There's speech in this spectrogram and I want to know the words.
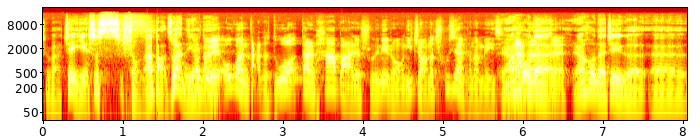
是吧？这也是手拿把攥的要拿。对欧冠打得多，但是他吧就属于那种你只让他出现可能没戏，然后呢然后呢，这个呃，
